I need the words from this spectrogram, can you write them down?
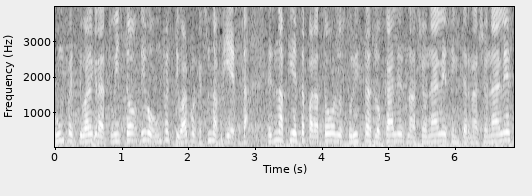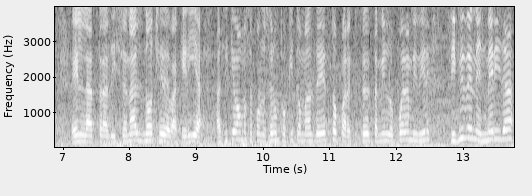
un festival gratuito. Digo, un festival porque es una fiesta. Es una fiesta para todos los turistas locales, nacionales e internacionales en la tradicional noche de vaquería. Así que vamos a conocer un poquito más de esto para que ustedes también lo puedan vivir. Si viven en Mérida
